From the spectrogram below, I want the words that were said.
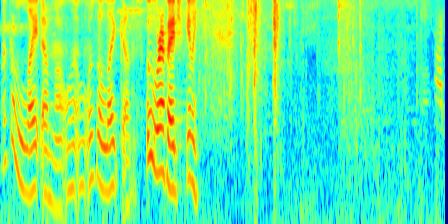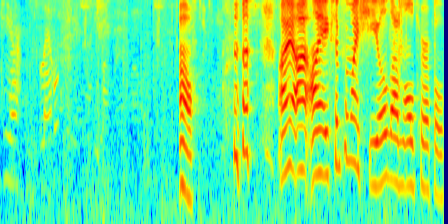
Where's the light ammo? Where- Where's the light guns? Ooh, Rampage, gimme. Back here. Level Oh. I, I, I, except for my shield, I'm all purple.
